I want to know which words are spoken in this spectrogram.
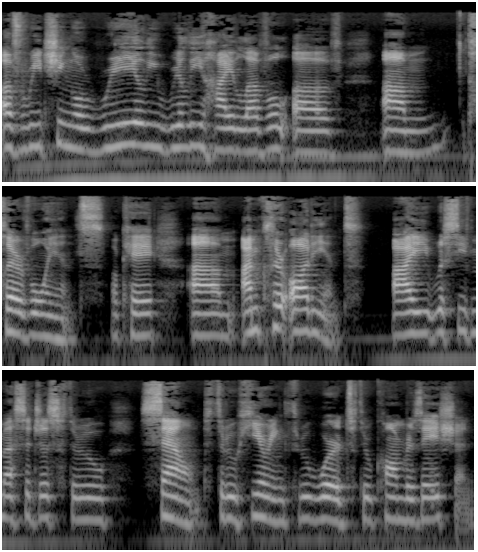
of reaching a really, really high level of um clairvoyance, okay? Um, I'm clairaudient. I receive messages through sound, through hearing, through words, through conversation.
